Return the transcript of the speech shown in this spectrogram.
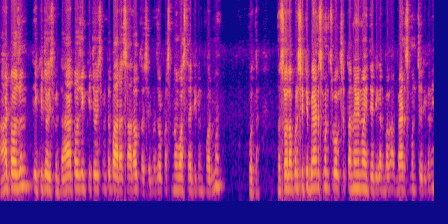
आठ वाजून एक्केचाळीस मिनिटं. आठ वाजून एक्केचाळीस मिनिटं बारा साला होता असेल. जवळपास नऊ वाजता या ठिकाणी फॉर्म होता. सोलापूर सिटी बँड्समनचं बघू शकता नवीन माहिती आहे. ठिकाणी बघा बँड्समनच्या ठिकाणी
